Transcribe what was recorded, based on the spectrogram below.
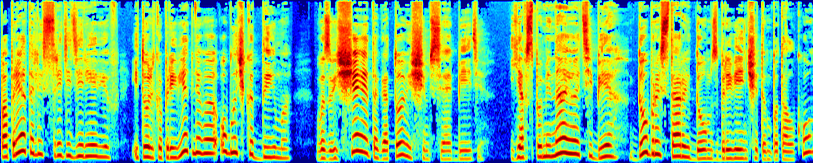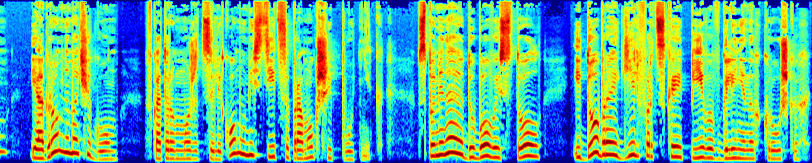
попрятались среди деревьев, и только приветливое облачко дыма возвещает о готовящемся обеде. Я вспоминаю о тебе, добрый старый дом с бревенчатым потолком и огромным очагом, в котором может целиком уместиться промокший путник. Вспоминаю дубовый стол и доброе гильфордское пиво в глиняных кружках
